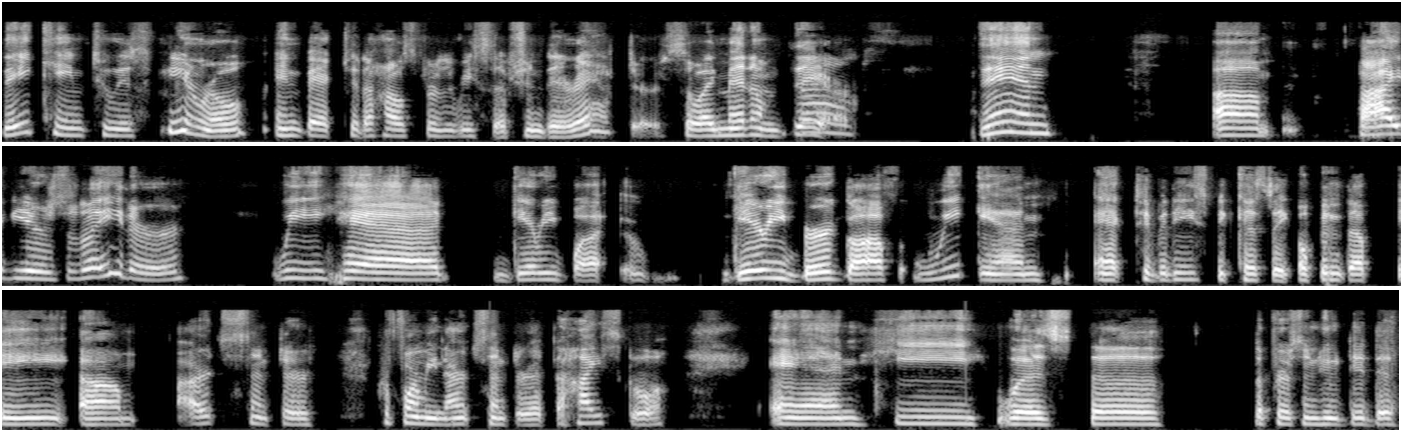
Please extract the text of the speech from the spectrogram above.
they came to his funeral and back to the house for the reception thereafter. So I met him there. Then, um, five years later, we had Gary Gary Burghoff weekend activities because they opened up a um, arts center, performing arts center at the high school, and he was the the person who did the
